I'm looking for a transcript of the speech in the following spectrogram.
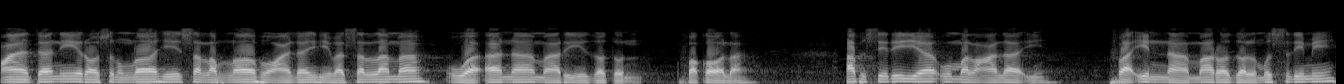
Adani Rasulullah sallallahu alaihi wasallam wa ana maridhatun faqala Absiri ya Ummal Ala'i fa inna maradul muslimi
